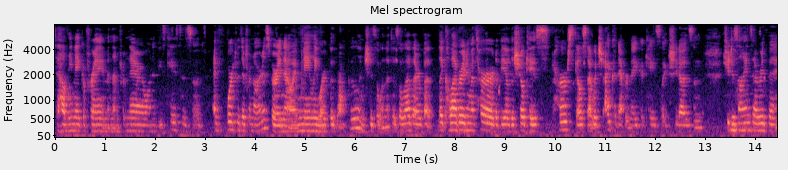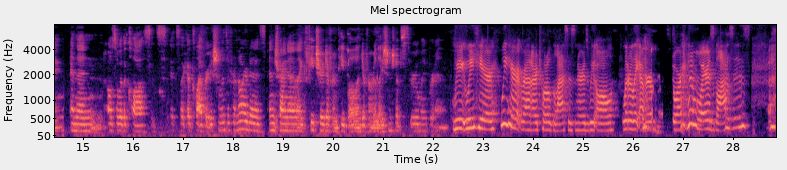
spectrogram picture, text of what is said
to help me make a frame. And then from there, I wanted these cases. So I've worked with different artists, but right now I mainly work with Raku and she's the one that does the leather, but like collaborating with her to be able to showcase her skill set, which I could never make a case like she does. And she designs everything and then also with the cloths it's it's like a collaboration with different artists and trying to like feature different people and different relationships through my brand we we hear we hear it around our total glasses nerds. We all literally everyone in the store wears glasses.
